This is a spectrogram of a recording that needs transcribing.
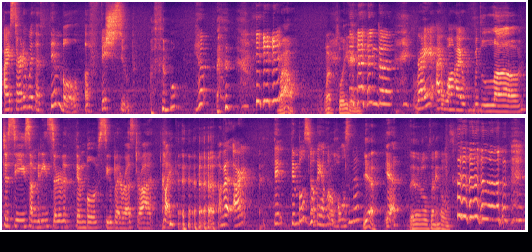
I started with a thimble of fish soup. A thimble? Yep. Wow. What plating? and uh, right, I want. I would love to see somebody serve a thimble of soup at a restaurant. Like, but aren't th- thimbles? Don't they have little holes in them? yeah, Yeah. they have little tiny holes.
